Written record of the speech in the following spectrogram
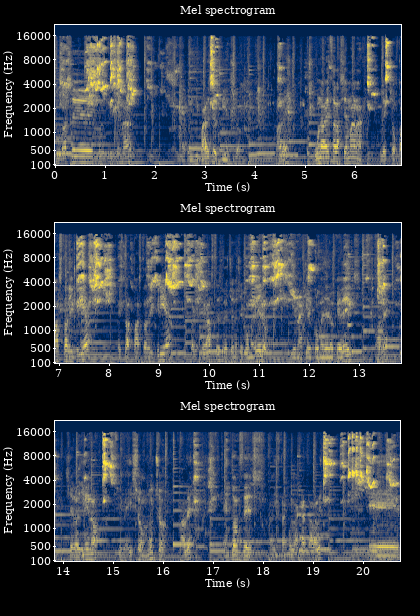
Su base nutricional, la principal es el pienso, ¿vale? Una vez a la semana le echo pasta de cría, esta pasta de cría, hasta que se gaste, se lo echo en ese comedero y en aquel comedero que veis, ¿vale? Se lo lleno, si veis son muchos, ¿vale? Entonces, ahí está con la cata, ¿vale? Eh,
